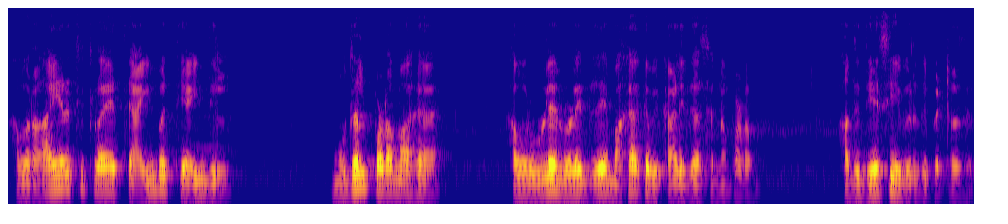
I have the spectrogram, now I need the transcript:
அவர் ஆயிரத்தி தொள்ளாயிரத்தி ஐம்பத்தி ஐந்தில் முதல் படமாக அவர் உள்ளே நுழைந்ததே மகாகவி காளிதாஸ் என்னும் படம். அது தேசிய விருது பெற்றது.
